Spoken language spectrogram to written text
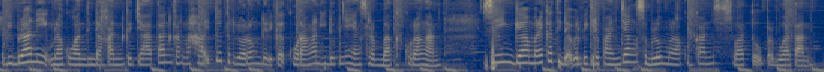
lebih berani melakukan tindakan kejahatan karena hal itu terdorong dari kekurangan hidupnya yang serba kekurangan, sehingga mereka tidak berpikir panjang sebelum melakukan sesuatu perbuatan.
